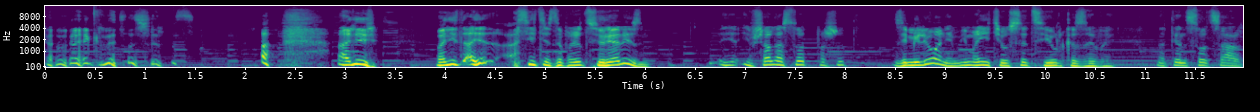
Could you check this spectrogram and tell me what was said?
חברי כנסת של... אני, ואני עשיתי את זה פשוט סוריאליזם. אפשר לעשות פשוט, זה מיליונים. אם הייתי עושה ציור כזה ונותן סוץ ארט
